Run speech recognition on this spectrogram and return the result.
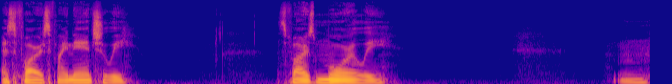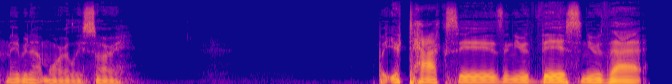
As far as financially, as far as morally, mm, maybe not morally, sorry. But your taxes and your this and your that.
